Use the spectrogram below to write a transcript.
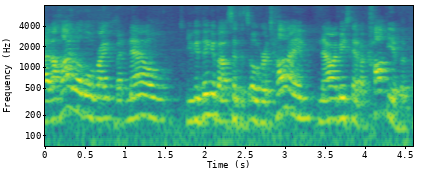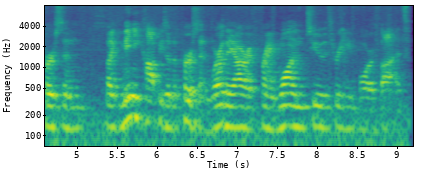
At a high level, right, but now you can think about since it's over time, now I basically have a copy of the person, like mini copies of the person, where they are at frame one, two, three, four, five.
